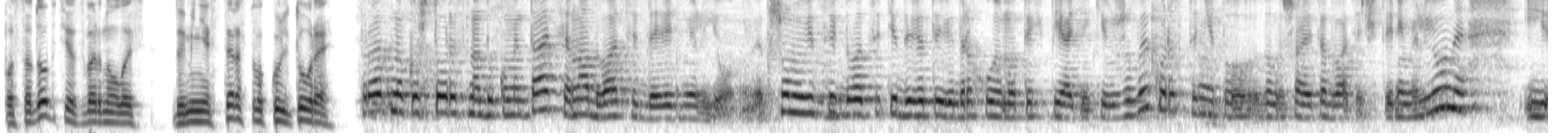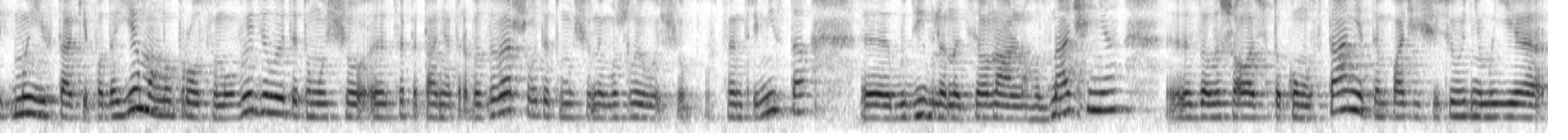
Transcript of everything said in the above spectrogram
посадовці звернулись до Міністерства культури. Проектно-кошторисна документація на 29 мільйонів. Якщо ми від цих 29 відрахуємо тих 5, які вже використані, то залишається 24 мільйони. І ми їх так і подаємо. Ми просимо виділити, тому що е, це питання треба завершувати, тому що неможливо, щоб в центрі міста е, будівля національного значення е, залишалась у такому стані. Тим паче, що сьогодні ми є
